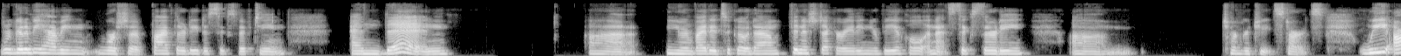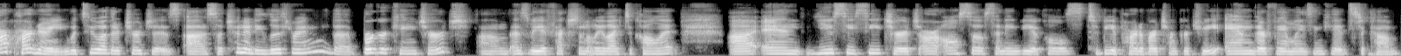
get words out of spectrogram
we're going to be having worship 5:30 to 6:15, and then uh, you're invited to go down, finish decorating your vehicle, and at 6:30, um, trunk or treat starts. We are partnering with two other churches. Uh, so Trinity Lutheran, the Burger King Church, um, as we affectionately like to call it, uh, and UCC Church are also sending vehicles to be a part of our trunk or treat and their families and kids to come.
